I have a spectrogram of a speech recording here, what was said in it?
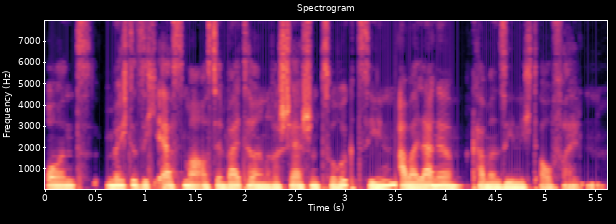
und möchte sich erstmal aus den weiteren Recherchen zurückziehen, aber lange kann man sie nicht aufhalten.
